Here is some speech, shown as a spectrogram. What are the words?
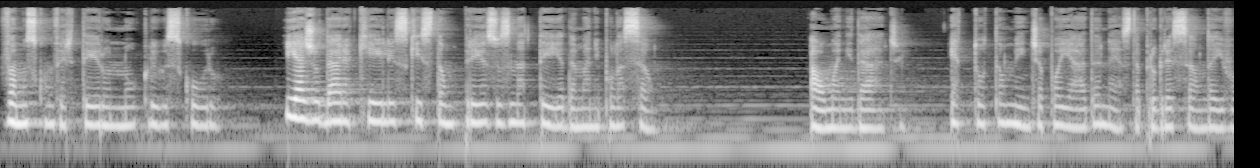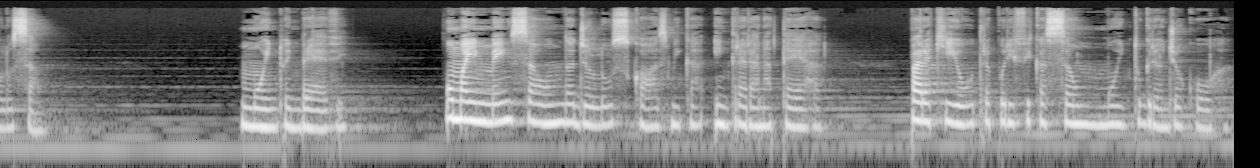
Vamos converter o núcleo escuro e ajudar aqueles que estão presos na teia da manipulação. A humanidade é totalmente apoiada nesta progressão da evolução. Muito em breve, uma imensa onda de luz cósmica entrará na Terra para que outra purificação muito grande ocorra.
